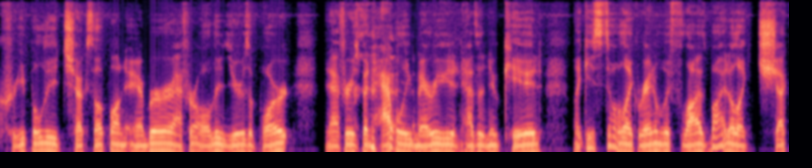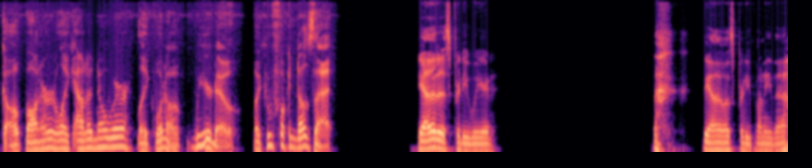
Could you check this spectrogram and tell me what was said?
creepily checks up on Amber after all these years apart and after he's been happily married and has a new kid. Like he still like randomly flies by to like check up on her like out of nowhere. Like what a weirdo. Like who fucking does that? Yeah, that is pretty weird. the other was pretty funny though.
